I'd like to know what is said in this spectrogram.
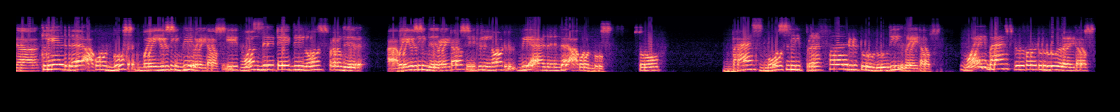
uh, cleared their account books by using the write-offs. If once they take the loans from the uh, by using the write-offs, it will not be added in the account books. So banks mostly preferred to do the write-offs. Why banks prefer to do the write-offs?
